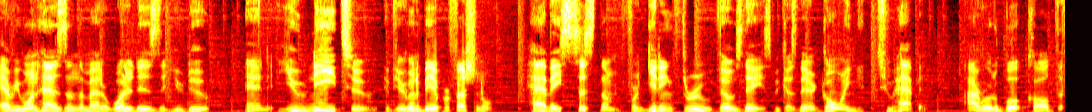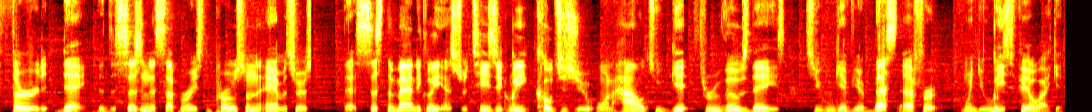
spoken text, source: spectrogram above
Everyone has them no matter what it is that you do. And you need to, if you're going to be a professional, have a system for getting through those days because they're going to happen. I wrote a book called The Third Day The Decision That Separates the Pros from the Amateurs that systematically and strategically coaches you on how to get through those days so you can give your best effort when you least feel like it.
